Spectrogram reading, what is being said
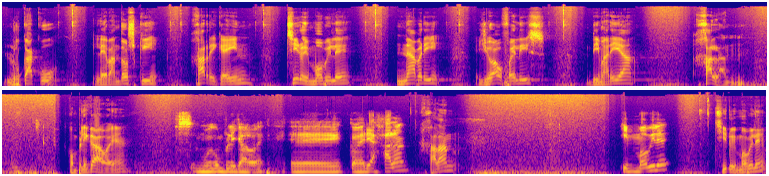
Lukaku, Lewandowski, Harry Kane, Chiro Immobile, Nabri, Joao Félix, Di María, Haaland. Complicado, ¿eh? Muy complicado, ¿eh? eh cogería Haaland, Haaland, Inmóviles Chiro Immobile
